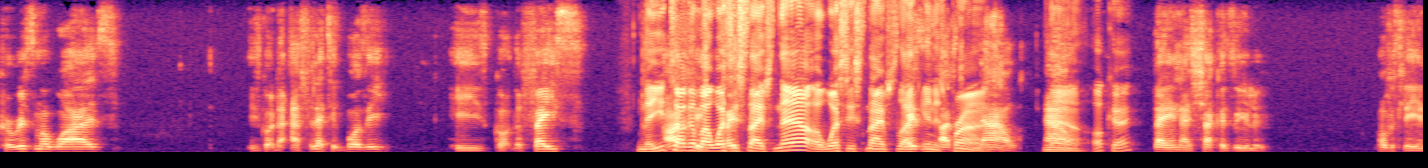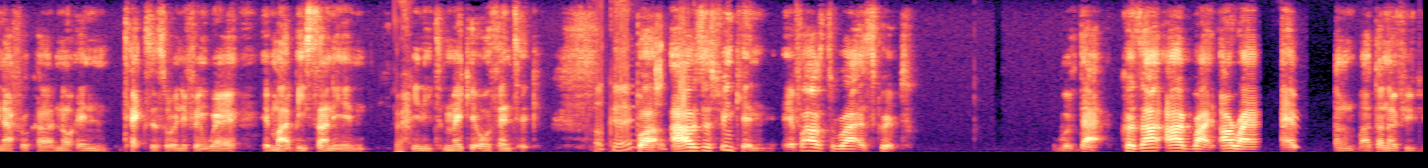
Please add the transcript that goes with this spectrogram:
charisma wise, he's got the athletic body, he's got the face. Now you talking about Wesley Wes- Snipes now or Wesley Snipes like Wesley in his Snipes prime? Now, now, Now. Okay. playing as Shaka Zulu. Obviously in Africa, not in Texas or anything where it might be sunny and you need to make it authentic. Okay. But I was just thinking, if I was to write a script with that, because I, I write, I write. every- um, I don't know if you've,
